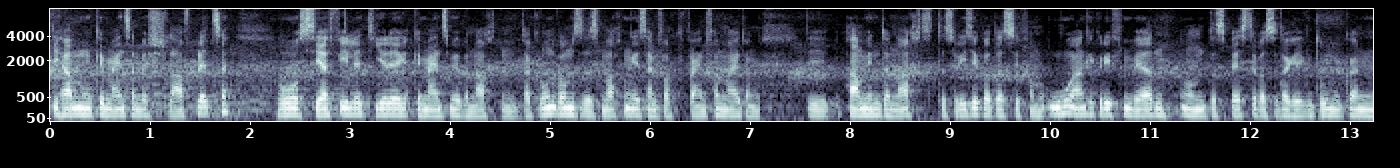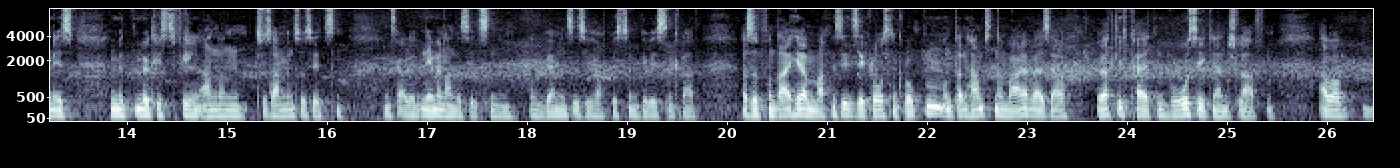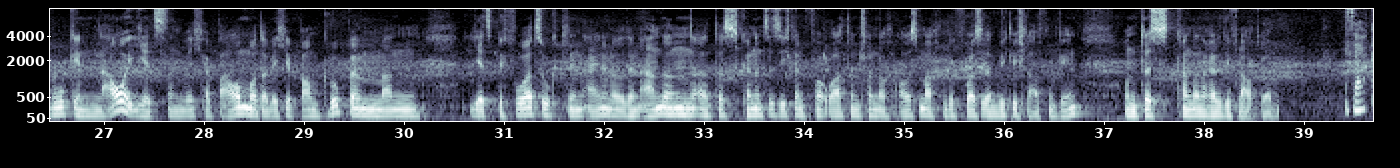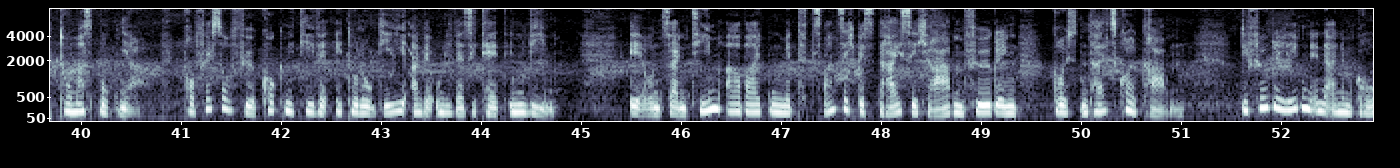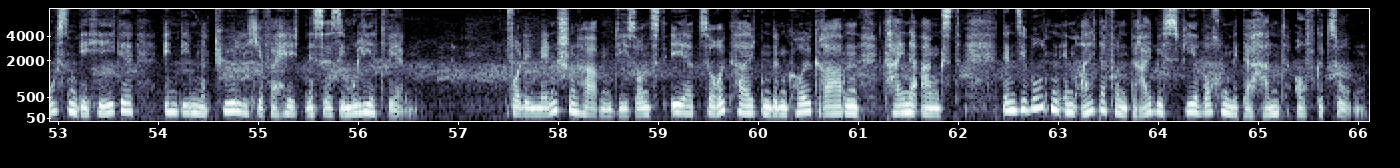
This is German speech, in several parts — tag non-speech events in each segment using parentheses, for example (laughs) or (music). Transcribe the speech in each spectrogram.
Die haben gemeinsame Schlafplätze, wo sehr viele Tiere gemeinsam übernachten. Der Grund, warum sie das machen, ist einfach Feindvermeidung. Die haben in der Nacht das Risiko, dass sie vom Uhu angegriffen werden. Und das Beste, was sie dagegen tun können, ist, mit möglichst vielen anderen zusammenzusitzen. Wenn sie alle nebeneinander sitzen, dann wärmen sie sich auch bis zu einem gewissen Grad. Also von daher machen sie diese großen Gruppen und dann haben sie normalerweise auch Örtlichkeiten, wo sie gern schlafen. Aber wo genau jetzt, an welcher Baum oder welche Baumgruppe man jetzt bevorzugt den einen oder den anderen, äh, das können sie sich dann vor Ort dann schon noch ausmachen, bevor sie dann wirklich schlafen gehen. Und das kann dann relativ laut werden. Sagt Thomas Bugnia, Professor für kognitive Ethologie an der Universität in Wien. Er und sein Team arbeiten mit 20 bis 30 Rabenvögeln, größtenteils Kolkraben. Die Vögel leben in einem großen Gehege, in dem natürliche Verhältnisse simuliert werden. Vor den Menschen haben die sonst eher zurückhaltenden Kolkraben keine Angst, denn sie wurden im Alter von drei bis vier Wochen mit der Hand aufgezogen.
